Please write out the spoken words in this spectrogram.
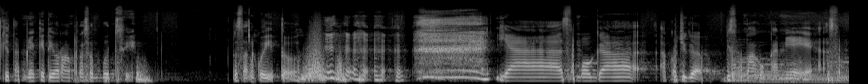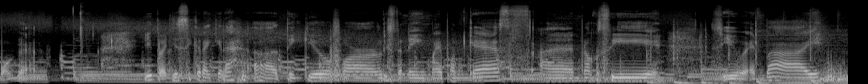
kita menyakiti orang tersebut sih. Pesanku itu. Ya semoga aku juga bisa melakukannya ya. Semoga. Itu aja sih kira-kira. Uh, thank you for listening my podcast. I'm Noxy see you and bye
